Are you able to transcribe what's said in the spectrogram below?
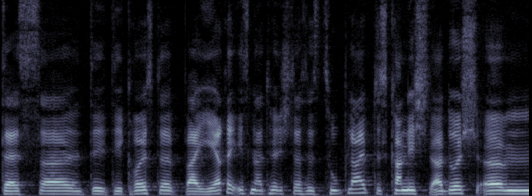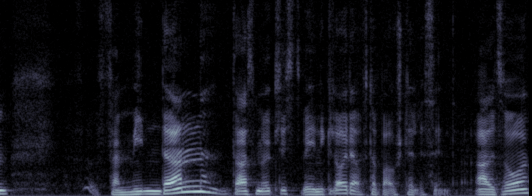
das, äh, die, die größte Barriere ist natürlich, dass es zubleibt. Das kann ich dadurch ähm, vermindern, dass möglichst wenig Leute auf der Baustelle sind. Also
